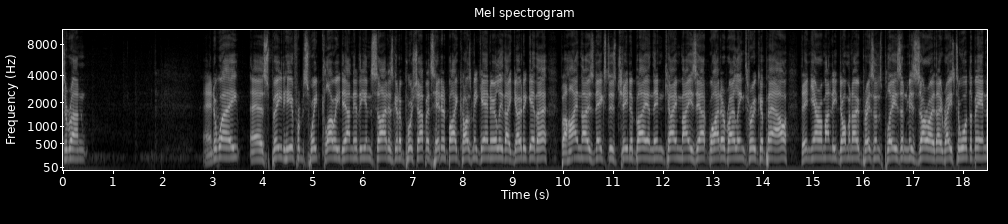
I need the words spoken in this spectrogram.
to run. And away. As speed here from Sweet Chloe down near the inside is going to push up. It's headed by Cosmic Ann early. They go together. Behind those next is Cheetah Bay and then came Maze out wider, railing through Kapow. Then Yarramundi Domino, Presence Please and Miss Zorro. They race toward the bend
